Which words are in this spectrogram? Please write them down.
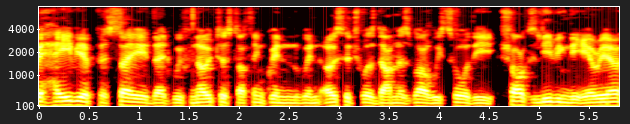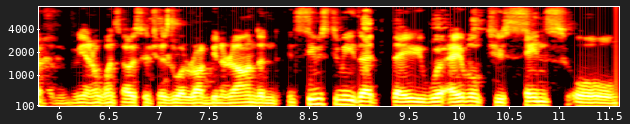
behavior per se that we've noticed. I think when when Osage was done as well, we saw the sharks leaving the area. You know, once Osage has been around, and it seems to me that they were able to sense or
